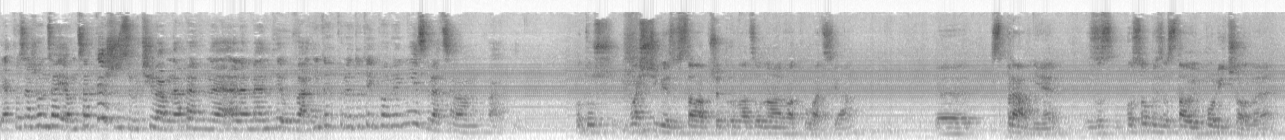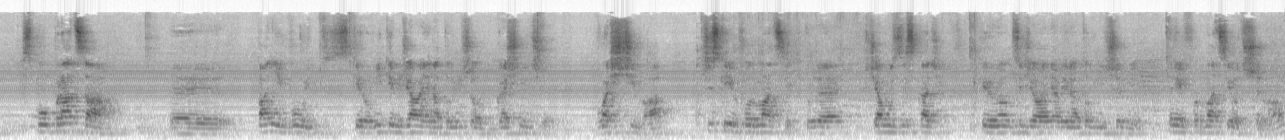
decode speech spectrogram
jako zarządzająca też zwróciłam na pewne elementy uwagi, do które do tej pory nie zwracałam uwagi. Otóż właściwie została przeprowadzona ewakuacja. E, sprawnie, osoby zostały policzone. Współpraca e, pani wójt z kierownikiem działań ratowniczo-gaśniczych właściwa. Wszystkie informacje, które chciał uzyskać kierujący działaniami ratowniczymi, te informacje otrzymał.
